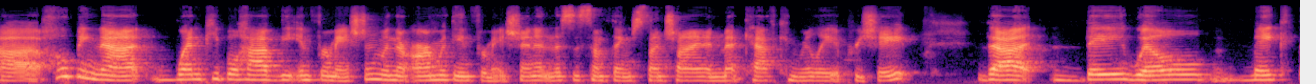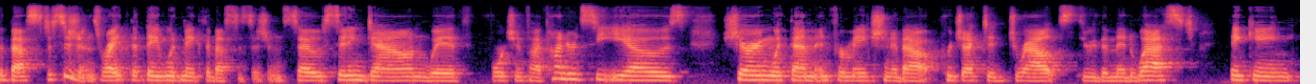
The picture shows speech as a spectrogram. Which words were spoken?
Uh, hoping that when people have the information, when they're armed with the information, and this is something Sunshine and Metcalf can really appreciate, that they will make the best decisions, right? That they would make the best decisions. So, sitting down with Fortune 500 CEOs, sharing with them information about projected droughts through the Midwest, thinking,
